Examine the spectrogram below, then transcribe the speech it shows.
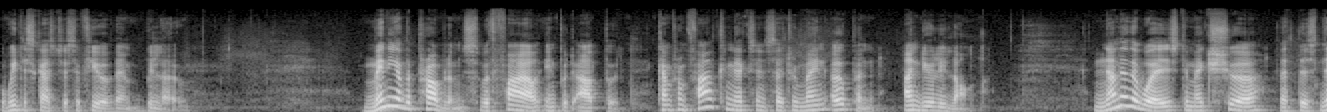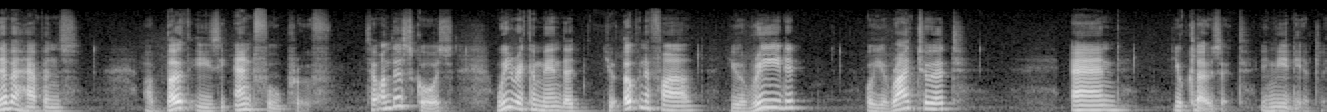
we discussed just a few of them below. Many of the problems with file input-output come from file connections that remain open unduly long. None of the ways to make sure that this never happens are both easy and foolproof. So on this course, we recommend that you open a file, you read it, or you write to it, and you close it immediately.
